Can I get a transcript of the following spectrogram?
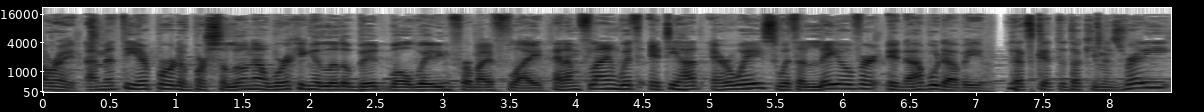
Alright, I'm at the airport of Barcelona working a little bit while waiting for my flight, and I'm flying with Etihad Airways with a layover in Abu Dhabi. Let's get the documents ready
